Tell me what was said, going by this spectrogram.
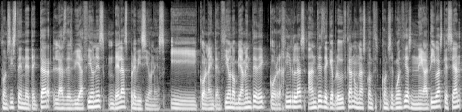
consiste en detectar las desviaciones de las previsiones y con la intención obviamente de corregirlas antes de que produzcan unas consecuencias negativas que sean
